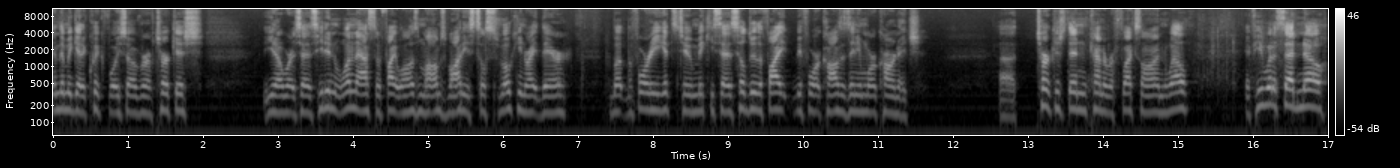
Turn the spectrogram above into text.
and then we get a quick voiceover of Turkish you know, where it says he didn't want to ask to fight while his mom's body is still smoking right there. But before he gets to, Mickey says he'll do the fight before it causes any more carnage. Uh, Turkish then kind of reflects on, well, if he would have said no,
